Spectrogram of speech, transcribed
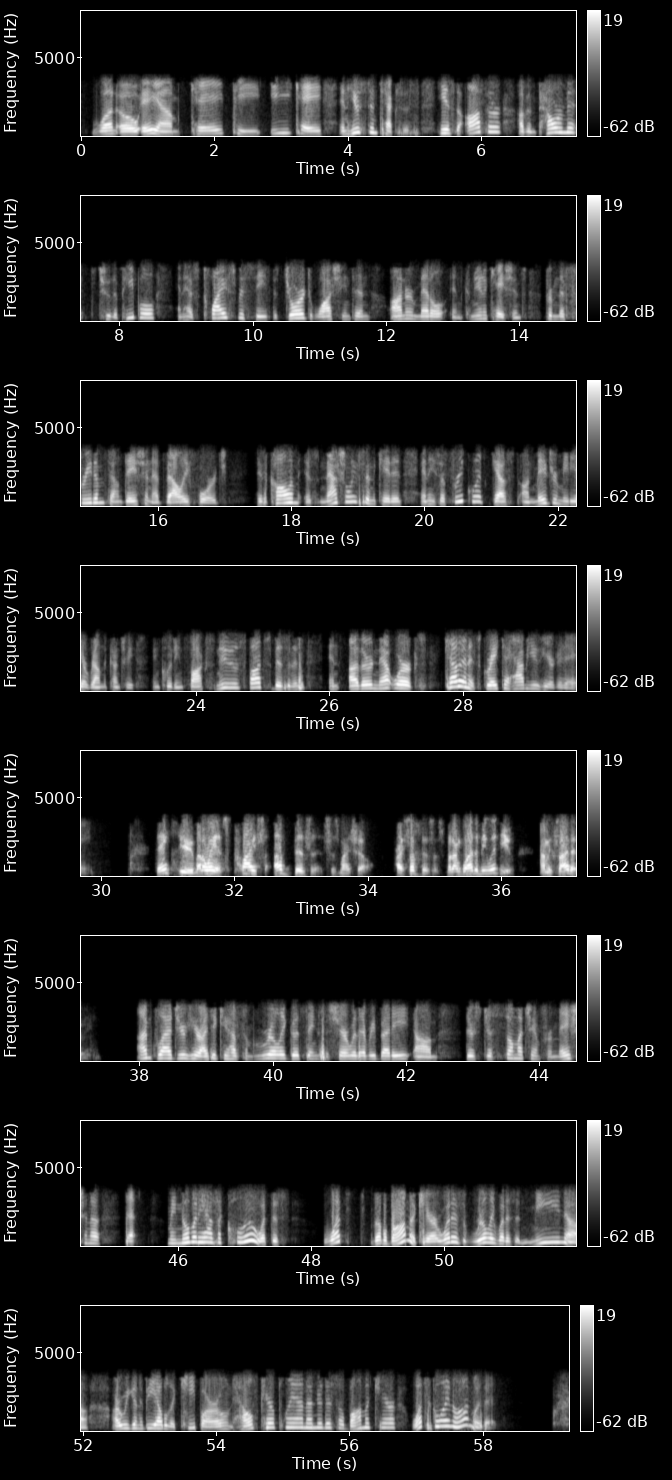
AM KTEK in Houston, Texas. He is the author of Empowerment to the People and has twice received the George Washington Honor Medal in Communications from the Freedom Foundation at Valley Forge. His column is nationally syndicated, and he's a frequent guest on major media around the country, including Fox News, Fox Business, and other networks. Kevin, it's great to have you here today. Thank you. By the way, it's Price of Business is my show. Price of Business. But I'm glad to be with you. I'm excited. I'm glad you're here. I think you have some really good things to share with everybody. Um, there's just so much information uh, that I mean, nobody has a clue what this, what the Obamacare? What is really? What does it mean? Uh, are we going to be able to keep our own health care plan under this Obamacare? What's going on with it?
